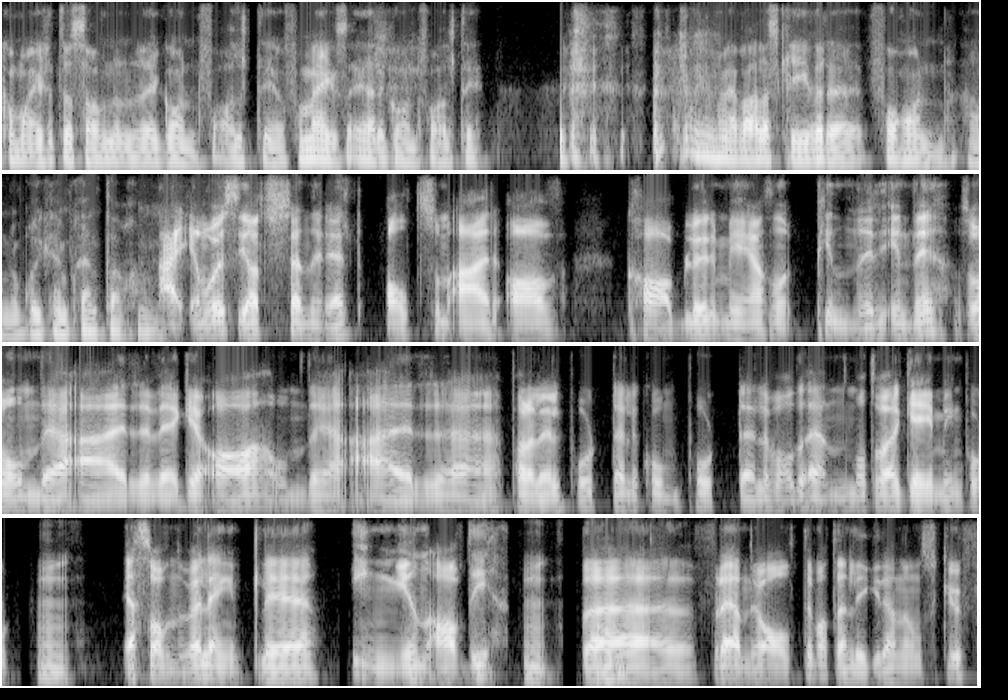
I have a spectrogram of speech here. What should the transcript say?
kommer jeg ikke til å savne når det er gone for alltid. Og for meg så er det gone for alltid. Jeg vil heller skrive det for hånd enn å bruke en printer. Nei, jeg må jo si at generelt alt som er av kabler med sånne pinner inni, så om det er VGA, om det er eh, parallellport eller komport eller hva det enn måtte være, gamingport. Mm. Jeg savner vel egentlig ingen av de. Mm. Det, for det ender jo alltid med at den ligger i en skuff,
